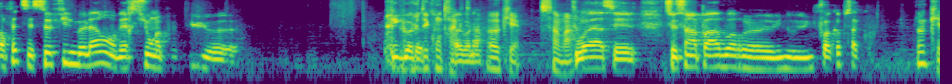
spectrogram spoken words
En fait, c'est ce film-là en version un peu plus euh, rigolote. Je décontracte. Ouais, voilà. Ok, ça marche. Ouais, c'est c'est sympa à voir euh, une, une fois comme ça. Quoi. Ok,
